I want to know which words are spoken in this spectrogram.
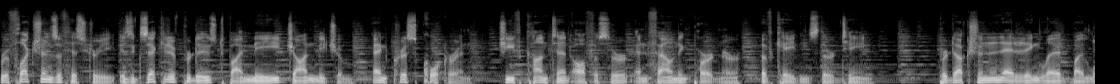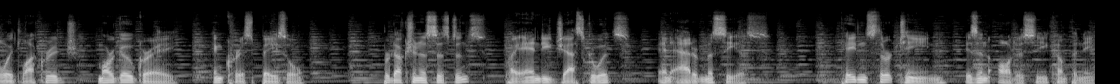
Reflections of History is executive produced by me, Jon Meacham, and Chris Corcoran, Chief Content Officer and founding partner of Cadence 13. Production and editing led by Lloyd Lockridge, Margot Gray, and Chris Basil. Production assistance by Andy Jaskowitz and Adam Macias. Cadence 13 is an Odyssey company.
